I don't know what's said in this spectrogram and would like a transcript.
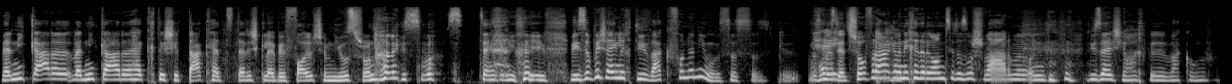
wer nicht gerne, wer nicht gerne hektische Tage hat, der ist glaube ich falsch im Newsjournalismus. Definitiv. Wieso bist eigentlich du weg von den News? Das, das, das Hey. muss ich jetzt schon fragen, wenn ich in der ganzen Zeit so schwärme und du sagst, ja, ich bin weggegangen von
